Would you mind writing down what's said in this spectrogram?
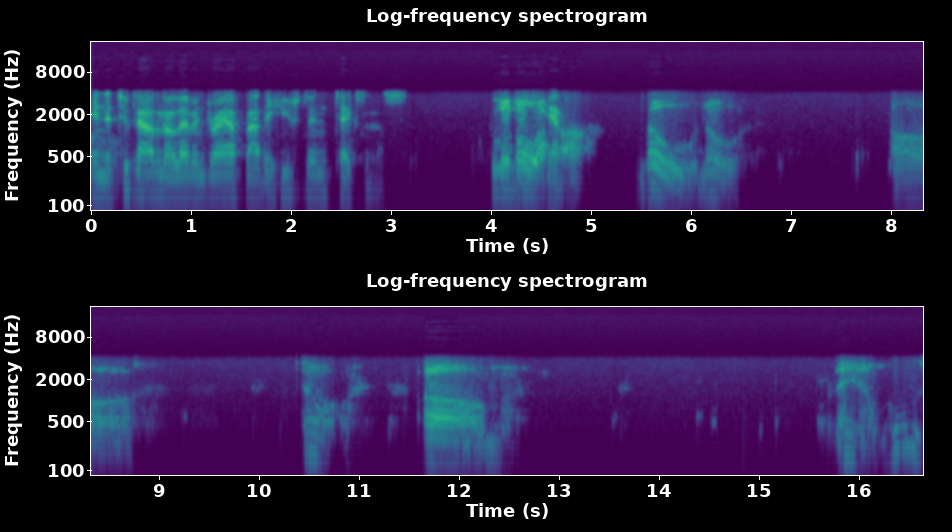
in the 2011 draft by the Houston Texans. Who Oh, am I? uh, no, no. Oh, oh, um, damn, who was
